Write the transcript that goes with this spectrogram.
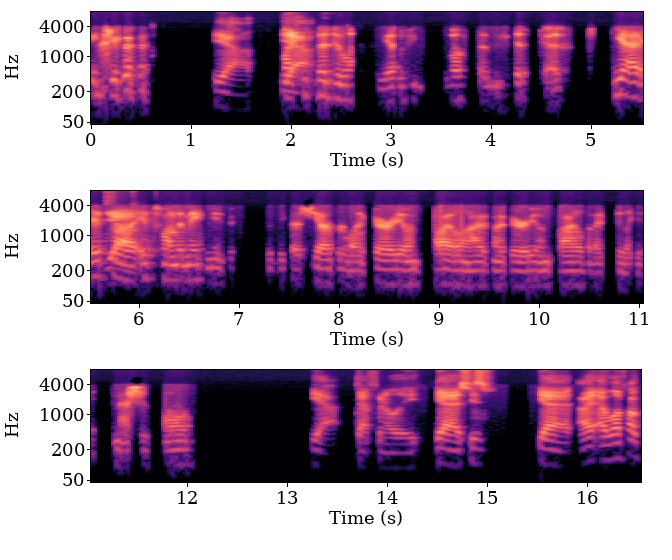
yeah, like, yeah. The duality of it's good. Yeah, it's yeah. uh it's fun to make music because she has her like very own style and I have my very own style, but I feel like it yeah, definitely. Yeah, she's yeah. I, I love how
